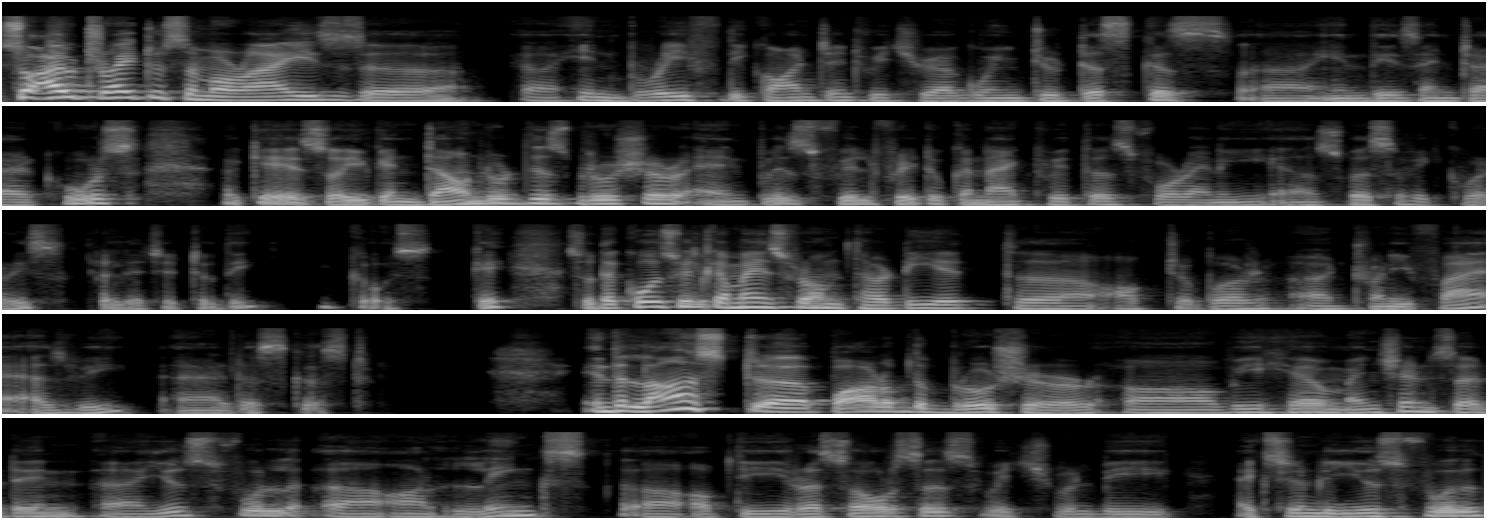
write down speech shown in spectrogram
So I will try to summarize uh, uh, in brief the content which we are going to discuss uh, in this entire course. Okay, so you can download this brochure and please feel free to connect with us for any uh, specific queries related to the course. Okay, so the course will commence from 30th uh, October uh, 25 as we discussed. In the last uh, part of the brochure, uh, we have mentioned certain uh, useful links of the resources, which will be extremely useful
